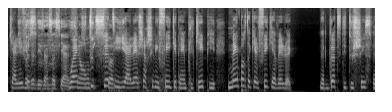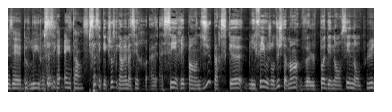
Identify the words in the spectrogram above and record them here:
qui allaient juste des associations. Ouais, puis tout de suite, ça. il allait chercher les filles qui étaient impliquées, puis n'importe quelle fille qui avait le, le guts d'y toucher se faisait brûler. C'était intense. Puis ça, c'est quelque chose qui est quand même assez, assez répandu parce que les filles aujourd'hui, justement, veulent pas dénoncer non plus.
